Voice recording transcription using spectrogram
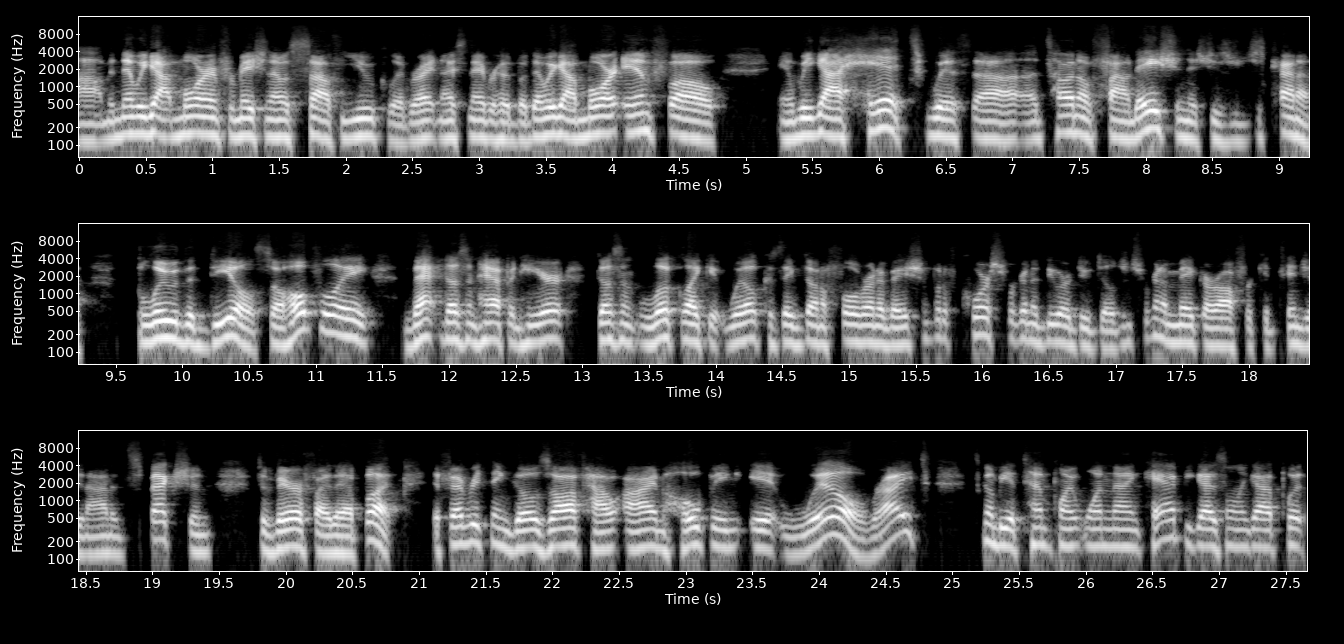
Um, and then we got more information. That was South Euclid, right? Nice neighborhood. But then we got more info and we got hit with uh, a ton of foundation issues. We just kind of blew the deal. So hopefully that doesn't happen here. Doesn't look like it will because they've done a full renovation. But of course, we're going to do our due diligence. We're going to make our offer contingent on inspection to verify that. But if everything goes off how I'm hoping it will, right? It's going to be a 10.19 cap. You guys only got to put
